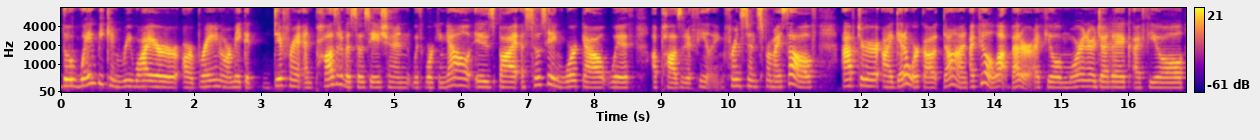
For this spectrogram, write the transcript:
the way we can rewire our brain or make a different and positive association with working out is by associating workout with a positive feeling. For instance, for myself, after I get a workout done, I feel a lot better. I feel more energetic. I feel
